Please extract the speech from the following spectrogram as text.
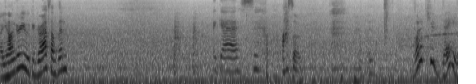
Are you hungry? We could grab something. I guess. Awesome. What a cute date,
